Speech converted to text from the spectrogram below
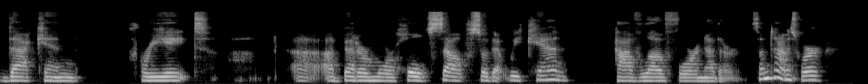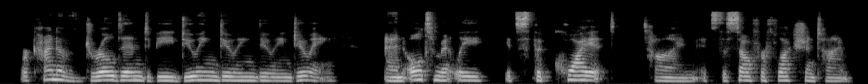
that can create um, a better, more whole self so that we can have love for another? Sometimes we're we're kind of drilled in to be doing, doing, doing, doing. And ultimately, it's the quiet time, it's the self reflection time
